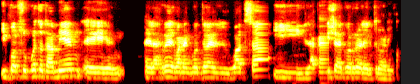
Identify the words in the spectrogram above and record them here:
y por supuesto también eh, en las redes van a encontrar el WhatsApp y la casilla de correo electrónico.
